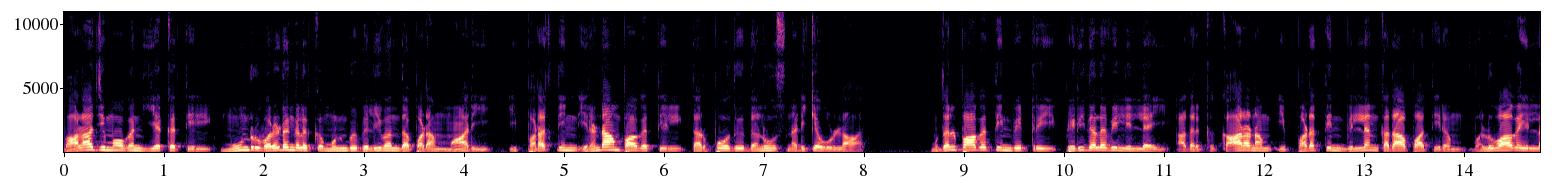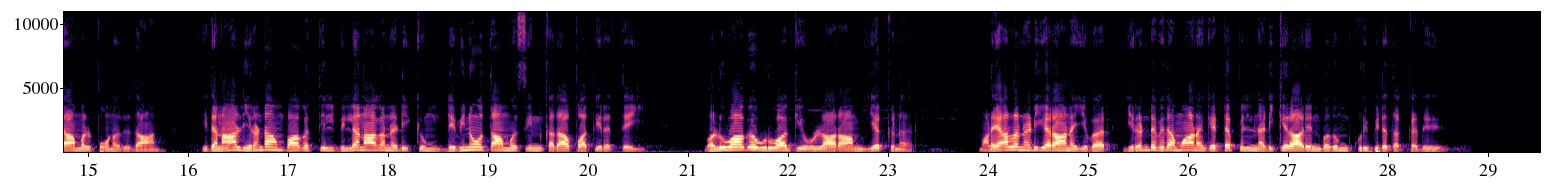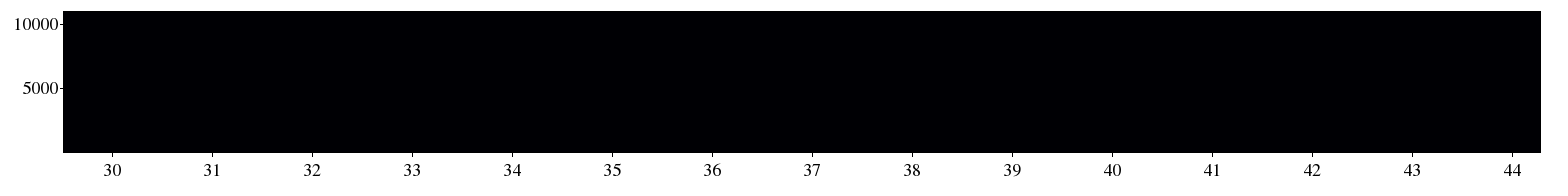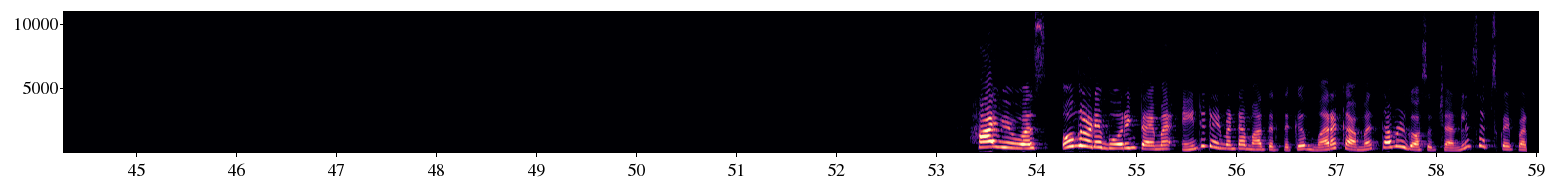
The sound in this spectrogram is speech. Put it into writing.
பாலாஜி மோகன் இயக்கத்தில் மூன்று வருடங்களுக்கு முன்பு வெளிவந்த படம் மாறி இப்படத்தின் இரண்டாம் பாகத்தில் தற்போது தனுஷ் நடிக்க உள்ளார். முதல் பாகத்தின் வெற்றி பெரிதளவில் இல்லை. அதற்கு காரணம் இப்படத்தின் வில்லன் கதாபாத்திரம் வலுவாக இல்லாமல் போனதுதான். இதனால் இரண்டாம் பாகத்தில் வில்லனாக நடிக்கும் டெவினோ தாமஸின் கதாபாத்திரத்தை வலுவாக உருவாக்கியுள்ளாராம் இயக்குனர். மலையாள நடிகரான இவர் இரண்டு விதமான கெட்டப்பில் நடிக்கிறார் என்பதும் குறிப்பிடத்தக்கது. வியூவர்ஸ் உங்களுடைய போரிங் டைமை என்டர்டைன்மெண்ட்டாக மாற்றுறதுக்கு மறக்காமல் தமிழ் காசப் சேனலை சப்ஸ்கிரைப் பண்ணுங்க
